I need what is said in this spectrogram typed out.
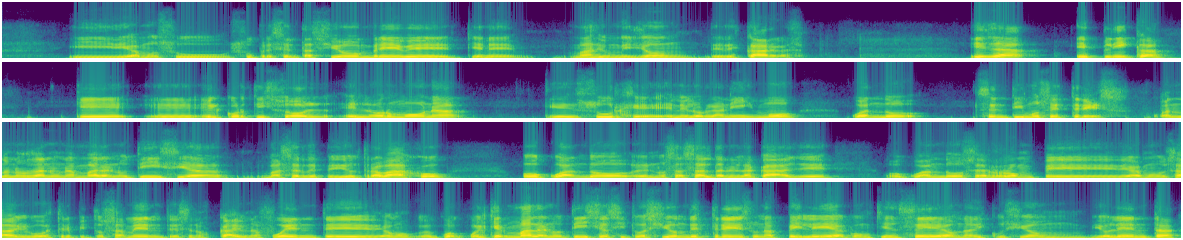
y digamos su, su, presentación breve tiene más de un millón de descargas. Ella explica que eh, el cortisol es la hormona que surge en el organismo cuando sentimos estrés, cuando nos dan una mala noticia, va a ser despedido el trabajo, o cuando eh, nos asaltan en la calle, o cuando se rompe, digamos, algo estrepitosamente, se nos cae una fuente, digamos, cualquier mala noticia, situación de estrés, una pelea con quien sea, una discusión violenta,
